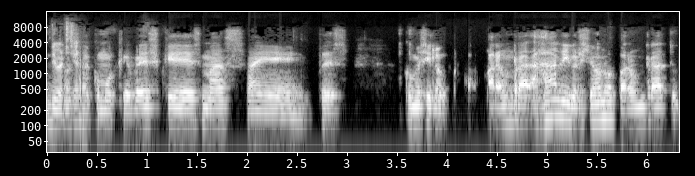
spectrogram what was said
O sea, como que ves que es más, eh, pues, ¿cómo decirlo? Para un rato, ajá, diversión o para un rato.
